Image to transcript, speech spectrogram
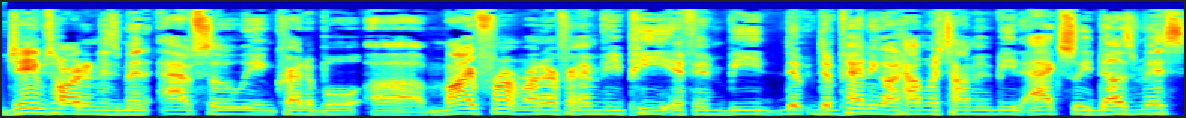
James Harden has been absolutely incredible. Uh, my front runner for MVP, if Embiid, d- depending on how much time Embiid actually does miss,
